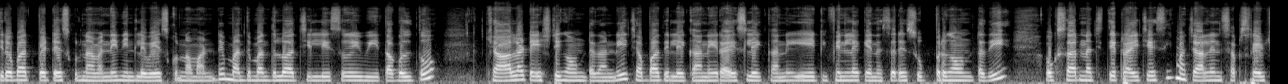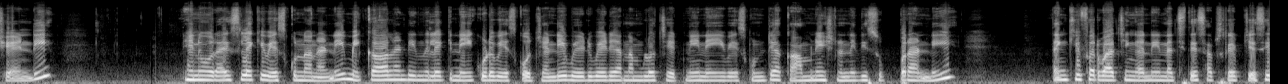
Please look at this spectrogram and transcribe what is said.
తిరుపతి పెట్టేసుకున్నామన్నీ దీంట్లో వేసుకున్నామంటే మధ్య మధ్యలో ఆ చిల్లీస్ ఇవి తగులుతూ చాలా టేస్టీగా ఉంటుందండి. చపాతీలే కానీ రైస్ కానీ ఏ టిఫిన్ లేకైనా సరే సూపర్గా ఉంటుంది. ఒకసారి నచ్చితే ట్రై చేసి మా ఛానల్ని సబ్స్క్రైబ్ చేయండి. నేను రైస్లోకి వేసుకున్నానండి. మీకు కావాలంటే ఇందులోకి నెయ్యి కూడా వేసుకోవచ్చండి. వేడివేడి అన్నంలో చట్నీ నెయ్యి వేసుకుంటే ఆ కాంబినేషన్ అనేది సూపర్ అండి. థ్యాంక్ యూ ఫర్ వాచింగ్ అండి. నచ్చితే సబ్స్క్రైబ్ చేసి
